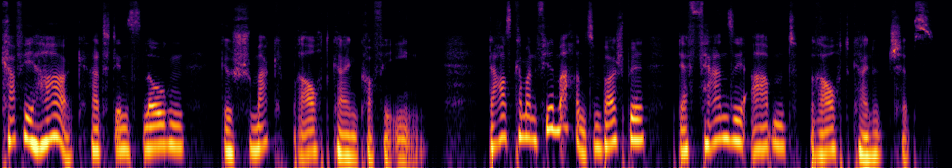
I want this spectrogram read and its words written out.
Kaffee Haag hat den Slogan Geschmack braucht kein Koffein. Daraus kann man viel machen. Zum Beispiel, der Fernsehabend braucht keine Chips.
